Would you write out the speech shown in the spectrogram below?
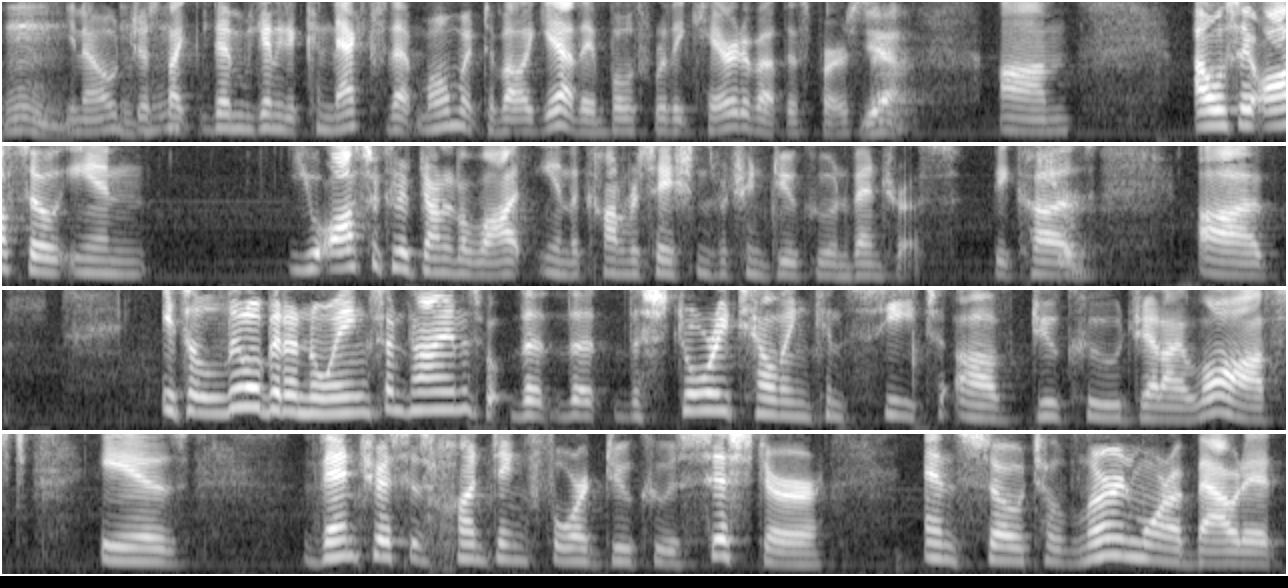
Mm, you know just like them beginning to connect for that moment about like yeah they both really cared about this person. Yeah. Um, I will say also in you also could have done it a lot in the conversations between Dooku and Ventress because uh, it's a little bit annoying sometimes. But the, the the storytelling conceit of Dooku Jedi Lost is Ventress is hunting for Dooku's sister, and so to learn more about it,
